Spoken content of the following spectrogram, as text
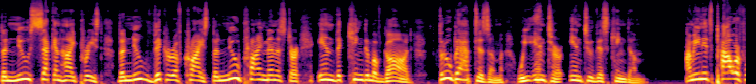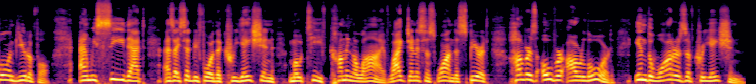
the new second high priest, the new vicar of Christ, the new prime minister in the kingdom of God. Through baptism, we enter into this kingdom. I mean, it's powerful and beautiful. And we see that, as I said before, the creation motif coming alive. Like Genesis 1, the Spirit hovers over our Lord in the waters of creation.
